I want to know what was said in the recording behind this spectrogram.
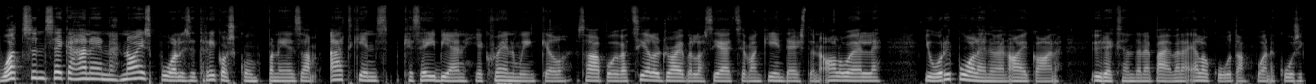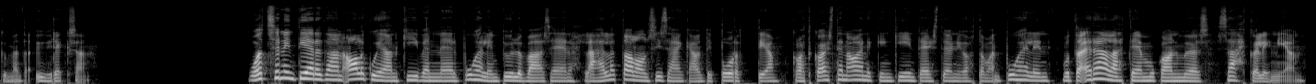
Watson sekä hänen naispuoliset rikoskumppaninsa Atkins, Kasabian ja Krenwinkel saapuivat Cielo Drivella sijaitsevan kiinteistön alueelle juuri puolen yön aikaan 9. päivänä elokuuta vuonna 1969. Watsonin tiedetään alkujaan kiivenneen puhelinpylvääseen lähellä talon sisäänkäyntiporttia, katkaisten ainakin kiinteistöön johtavan puhelin, mutta erään lähteen mukaan myös sähkölinjan.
